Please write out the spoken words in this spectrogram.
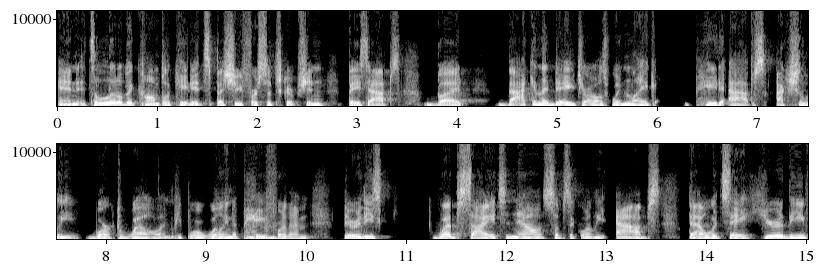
and it's a little bit complicated, especially for subscription based apps. But back in the day, Charles, when like paid apps actually worked well and people were willing to pay mm-hmm. for them, there were these websites now subsequently apps that would say, here are the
